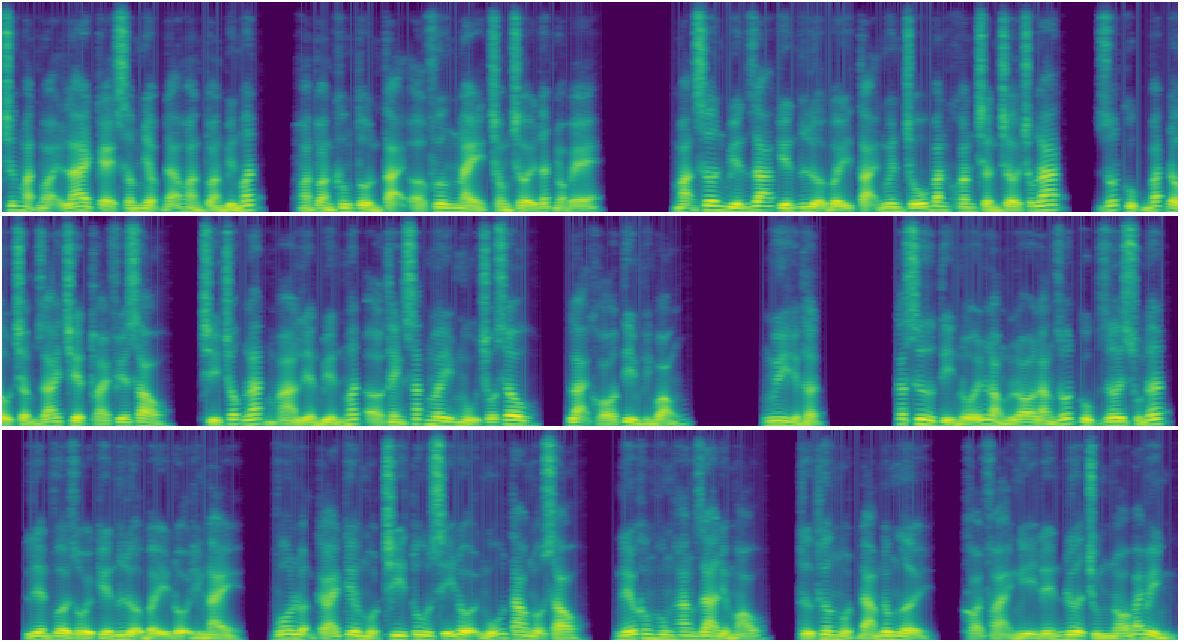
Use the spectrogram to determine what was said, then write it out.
trước mặt ngoại lai kẻ xâm nhập đã hoàn toàn biến mất, hoàn toàn không tồn tại ở phương này trong trời đất nhỏ bé. Mạn sơn biến ra kiến lửa bầy tại nguyên chỗ băn khoăn trần chờ chốc lát, rốt cục bắt đầu chậm rãi triệt thoái phía sau, chỉ chốc lát mà liền biến mất ở thanh sắc mây mù chỗ sâu, lại khó tìm hình bóng. Nguy hiểm thật. Các sư tỷ nỗi lòng lo lắng rốt cục rơi xuống đất, liền vừa rồi kiến lửa bảy đội hình này vô luận cái kia một chi tu sĩ đội ngũ tao nộ sau, nếu không hung hăng ra điểm máu, tử thương một đám đông người, khỏi phải nghĩ đến đưa chúng nó bãi bình,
